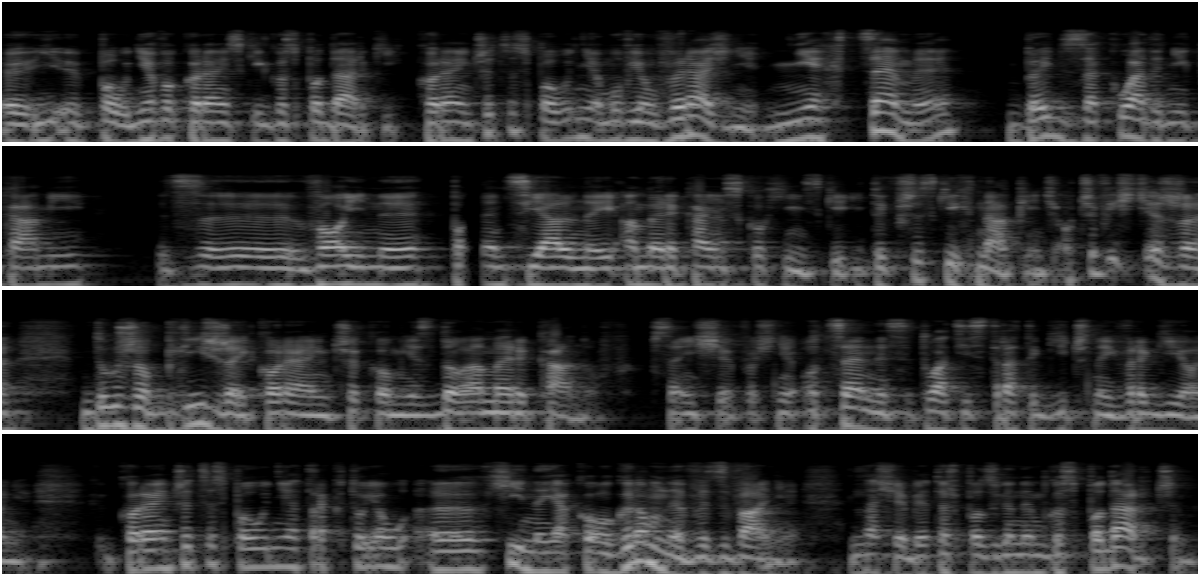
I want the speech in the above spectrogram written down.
y, południowo-koreańskiej gospodarki. Koreańczycy z południa mówią wyraźnie, nie chcemy być zakładnikami z wojny potencjalnej amerykańsko-chińskiej i tych wszystkich napięć. Oczywiście, że dużo bliżej Koreańczykom jest do Amerykanów, w sensie właśnie oceny sytuacji strategicznej w regionie. Koreańczycy z południa traktują e, Chiny jako ogromne wyzwanie dla siebie też pod względem gospodarczym.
